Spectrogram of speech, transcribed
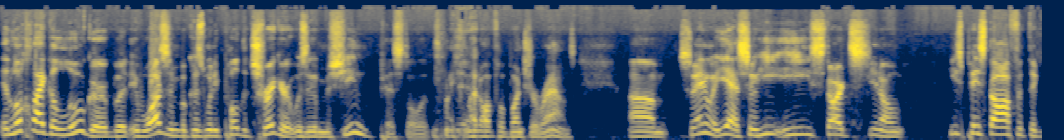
it looked like a Luger, but it wasn't because when he pulled the trigger, it was a machine pistol. It like Yeah. let off a bunch of rounds. Um, so anyway, yeah. So he he starts, you know, he's pissed off at the,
